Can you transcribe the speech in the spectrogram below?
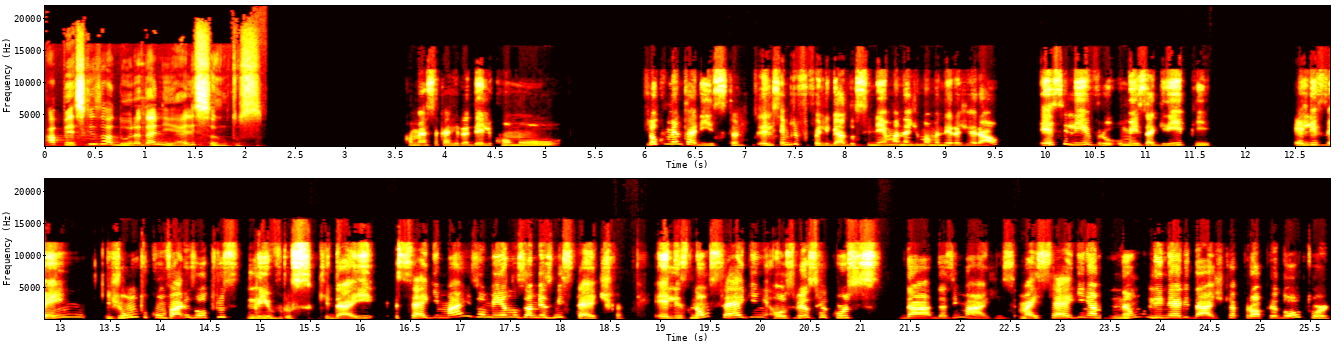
a pesquisadora Daniele Santos. Começa a carreira dele como documentarista. Ele sempre foi ligado ao cinema, né, de uma maneira geral. Esse livro, O Mês da Gripe, ele vem junto com vários outros livros, que daí segue mais ou menos a mesma estética. Eles não seguem os mesmos recursos da, das imagens, mas seguem a não linearidade que é própria do autor.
